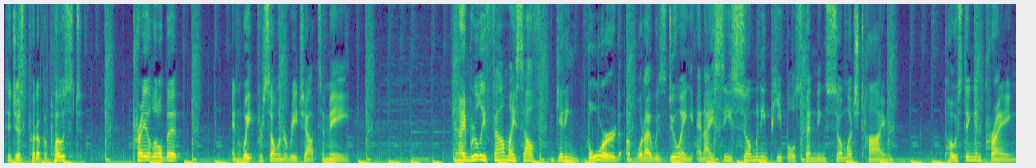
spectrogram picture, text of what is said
to just put up a post, pray a little bit, and wait for someone to reach out to me. That I really found myself getting bored of what I was doing, and I see so many people spending so much time posting and praying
